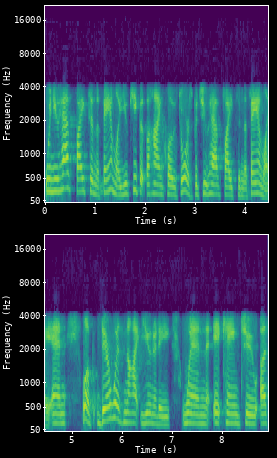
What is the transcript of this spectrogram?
when you have fights in the family, you keep it behind closed doors, but you have fights in the family. And look, there was not unity when it came to us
